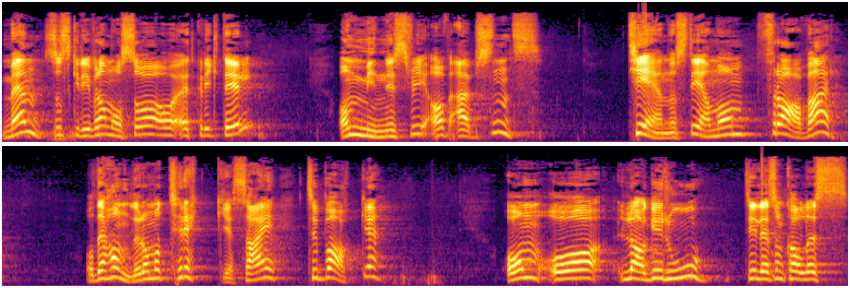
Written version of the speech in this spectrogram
Men så skriver han også et klikk til om 'ministry of absence'. Tjeneste gjennom fravær. Og det handler om å trekke seg tilbake. Om å lage ro til det som kalles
